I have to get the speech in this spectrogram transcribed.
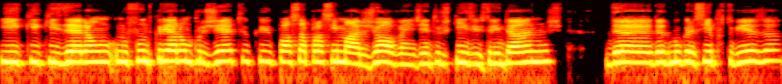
e que quiseram, no fundo, criar um projeto que possa aproximar jovens entre os 15 e os 30 anos da, da democracia portuguesa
